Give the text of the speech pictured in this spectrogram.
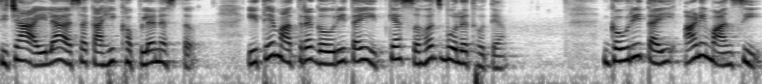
तिच्या आईला असं काही खपलं नसतं. इथे मात्र गौरीताई इतक्या सहज बोलत होत्या. गौरीताई आणि मानसी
